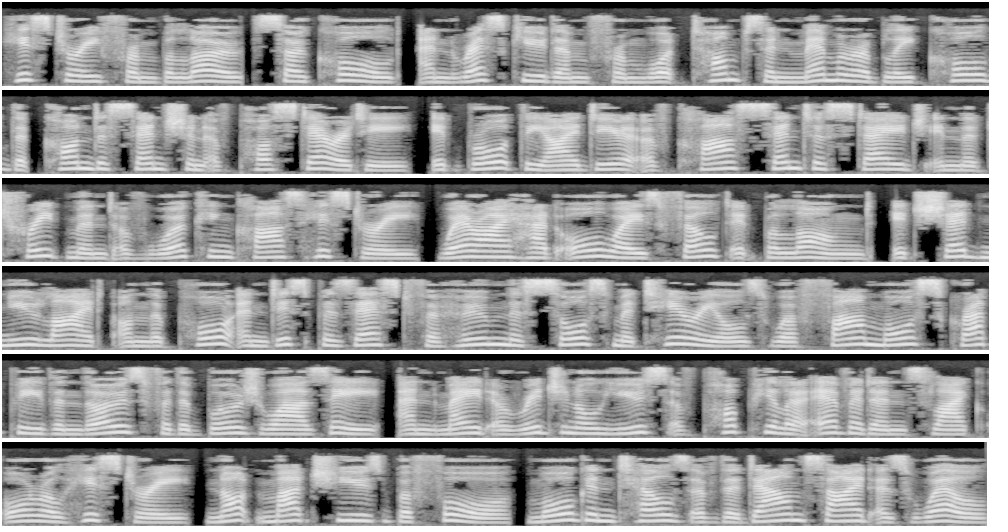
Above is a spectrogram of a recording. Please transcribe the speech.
history from below so called, and rescued them from what Thompson memorably called the condescension of posterity, it brought the idea of class class center stage in the treatment of working-class history, where I had always felt it belonged, it shed new light on the poor and dispossessed for whom the source materials were far more scrappy than those for the bourgeoisie, and made original use of popular evidence like oral history, not much used before. Morgan tells of the downside as well,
